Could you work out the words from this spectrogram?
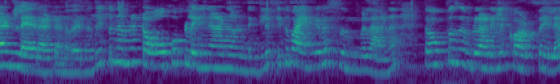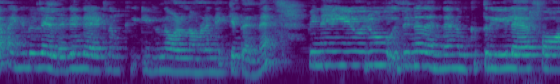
രണ്ട് ലെയർ ആയിട്ടാണ് വരുന്നത്. ഇപ്പം നമ്മുടെ ടോപ്പ് പ്ലെയിൻ ആണെന്നുണ്ടെങ്കിലും ഇത് ഭയങ്കര സിമ്പിളാണ് ടോപ്പ് സിമ്പിൾ ആണെങ്കിലും കുഴപ്പമില്ല. ഭയങ്കര ഒരു എലഗന്റ് ആയിട്ട് നമുക്ക് ഇരുന്നോളും നമ്മുടെ നെക്കിൽ തന്നെ. പിന്നെ ഈ ഒരു ഇതിന്റെ തന്നെ നമുക്ക് ത്രീ ലെയർ ഫോർ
